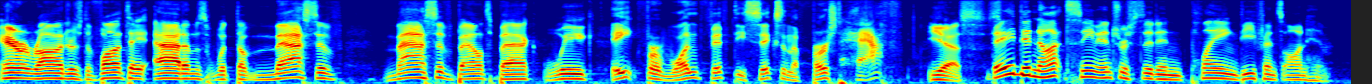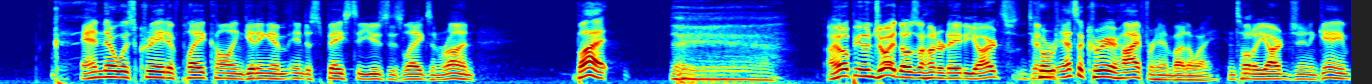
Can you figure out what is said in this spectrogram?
Aaron Rodgers, Davante Adams with the massive, massive bounce back week. 8 for 156 in the first half. Yes, They did not seem interested in playing defense on him. And there was creative play calling, getting him into space to use his legs and run. But I hope you enjoyed those 180 yards. that's a career high for him, by the way, in total yardage in a game.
